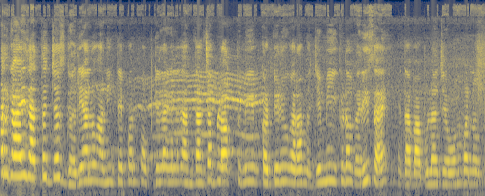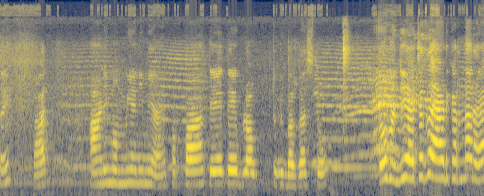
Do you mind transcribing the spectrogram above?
तर गाईज आता जस्ट घरी आलो आणि ते पण पोपटीला गेले आणि त्यांचा ब्लॉग तुम्ही कंटिन्यू करा. म्हणजे मी इकडं घरीच आहे. आता बाबूला जेवण बनवतंय भात. आणि मम्मी आणि मी आहे. पप्पा ते ते ब्लॉग तुम्ही बघाच तो तो म्हणजे याच्यात ॲड करणार आहे.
